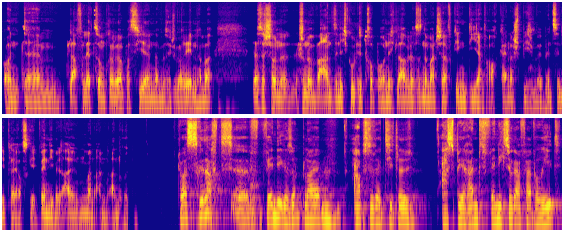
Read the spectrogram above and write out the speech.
Und ähm, klar, Verletzungen können immer passieren, da müssen wir drüber reden, aber das ist schon eine, schon eine wahnsinnig gute Truppe und ich glaube, das ist eine Mannschaft, gegen die einfach auch keiner spielen will, wenn es in die Playoffs geht, wenn die mit allen Mann an, anrücken. Du hast es gesagt, äh, wenn die gesund bleiben, absoluter Titel, Aspirant, wenn nicht sogar Favorit.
